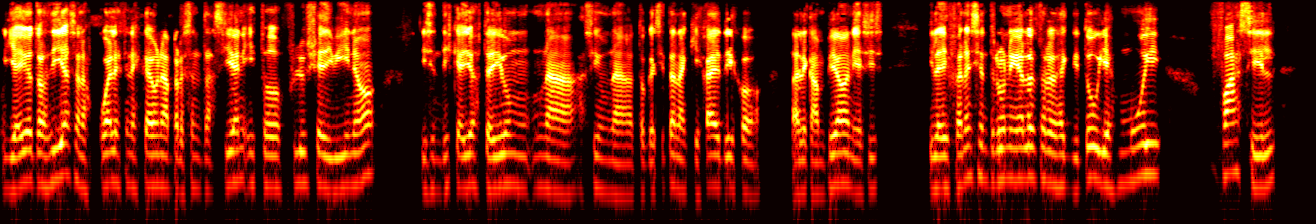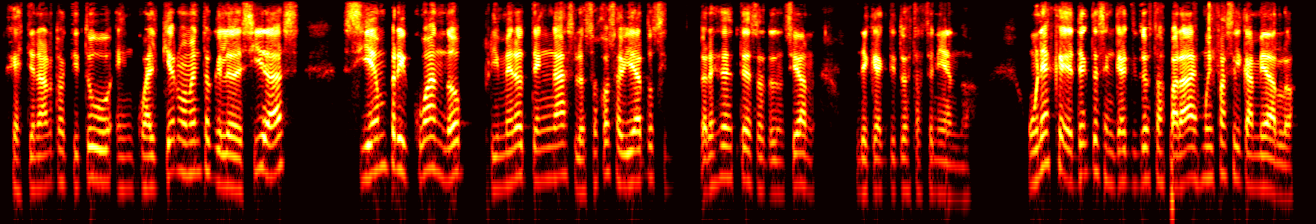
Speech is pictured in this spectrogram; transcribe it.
Y hay otros días en los cuales tenés que dar una presentación y todo fluye divino y sentís que Dios te dio una, así, una toquecita en la quijada y te dijo, dale campeón, y decís, y la diferencia entre uno y el otro es la actitud, y es muy fácil gestionar tu actitud en cualquier momento que lo decidas, siempre y cuando primero tengas los ojos abiertos y prestes atención de qué actitud estás teniendo. Una vez que detectes en qué actitud estás parada, es muy fácil cambiarlo.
